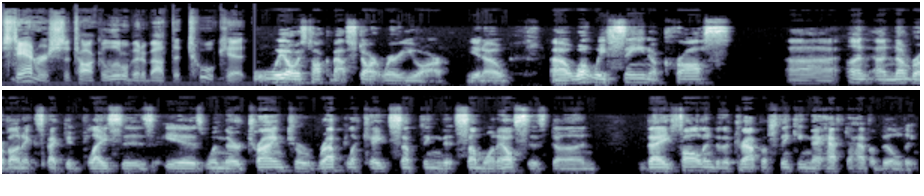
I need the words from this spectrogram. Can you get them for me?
Standridge to talk a little bit about the toolkit. We always talk about start where you are. You know, uh, what we've seen across uh, un- a number of unexpected places is when they're trying to replicate something that someone else has done, they fall into the trap of thinking they have to have a building.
